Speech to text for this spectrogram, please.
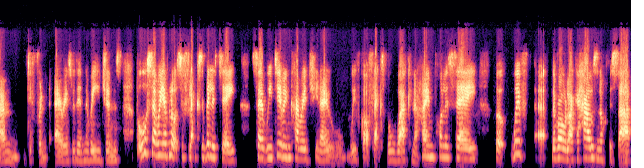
um, different areas within the regions, but also we have lots of flexibility. So we do encourage, you know, we've got a flexible working at home policy, but with uh, the role like a housing officer,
